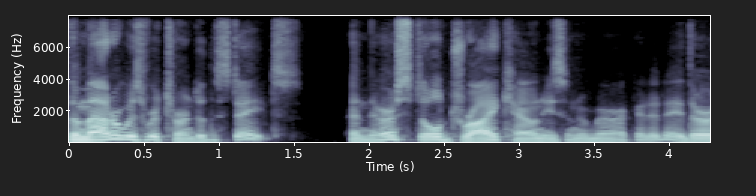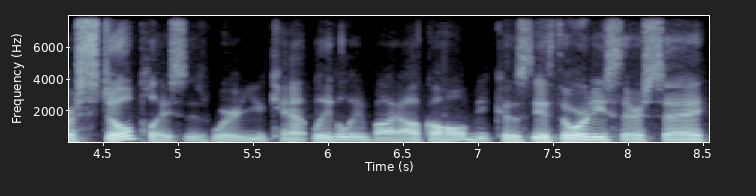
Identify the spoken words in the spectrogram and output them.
the matter was returned to the states. And there are still dry counties in America today. There are still places where you can't legally buy alcohol because the authorities there say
